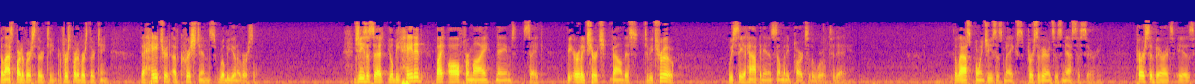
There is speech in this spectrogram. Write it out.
the last part of verse 13, or first part of verse 13. The hatred of Christians will be universal. Jesus said, You'll be hated by all for my name's sake. The early church found this to be true. We see it happening in so many parts of the world today. The last point Jesus makes perseverance is necessary. Perseverance is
